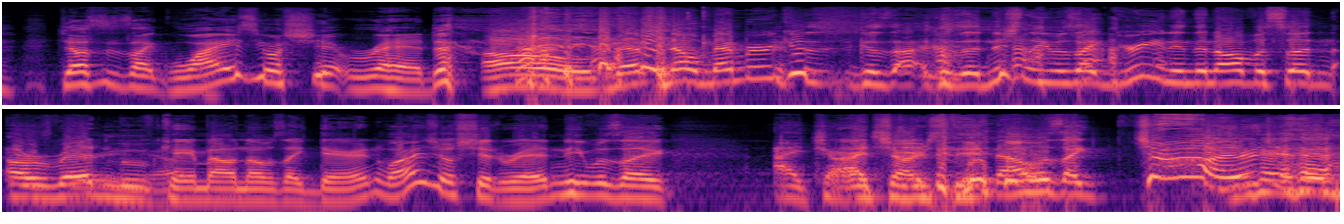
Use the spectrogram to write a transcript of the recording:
Justin's like, why is your shit red? Oh mem- no! Remember, because because initially it was like green, and then all of a sudden a red green, move yeah. came out, and I was like, Darren, why is your shit red? And he was like, I I charged. charged it. And I was like, charge! And then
